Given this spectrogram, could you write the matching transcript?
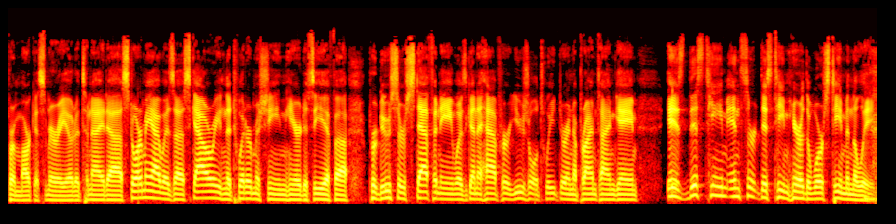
from Marcus Mariota tonight. Uh, Stormy, I was uh, scouring the Twitter machine here to see if uh, producer Stephanie was going to have her usual tweet during a primetime game. Is this team, insert this team here, the worst team in the league?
